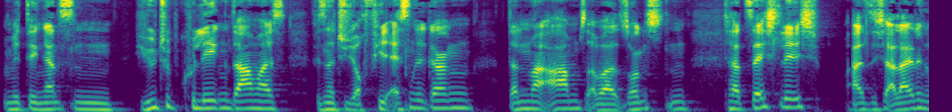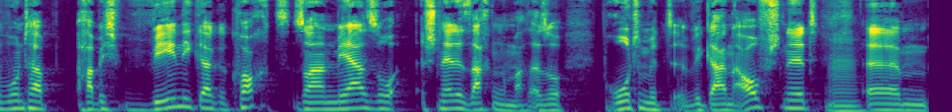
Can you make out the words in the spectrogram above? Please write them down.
mit den ganzen YouTube-Kollegen damals, wir sind natürlich auch viel essen gegangen, dann mal abends, aber ansonsten tatsächlich, als ich alleine gewohnt habe, habe ich weniger gekocht, sondern mehr so schnelle Sachen gemacht. Also Brote mit äh, veganem Aufschnitt, ähm,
